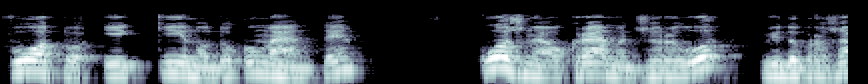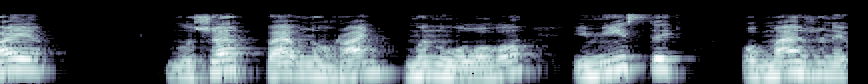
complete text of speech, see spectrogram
фото і кінодокументи. Кожне окреме джерело відображає лише певну грань минулого і містить обмежений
